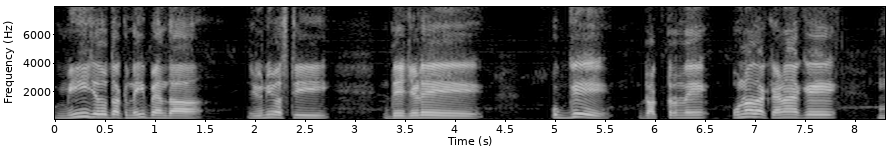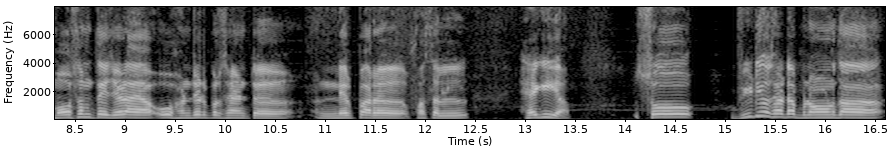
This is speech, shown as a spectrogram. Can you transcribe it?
ਮੀਂਹ ਜਦੋਂ ਤੱਕ ਨਹੀਂ ਪੈਂਦਾ, ਯੂਨੀਵਰਸਿਟੀ ਦੇ ਜਿਹੜੇ ਉੱਗੇ ਡਾਕਟਰ ਨੇ, ਉਹਨਾਂ ਦਾ ਕਹਿਣਾ ਹੈ ਕਿ ਮੌਸਮ ਤੇ ਜਿਹੜਾ ਆ, ਉਹ 100% ਨਿਰਭਰ ਫਸਲ ਹੈਗੀ ਆ। ਸੋ ਵੀਡੀਓ ਸਾਡਾ ਬਣਾਉਣ ਦਾ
